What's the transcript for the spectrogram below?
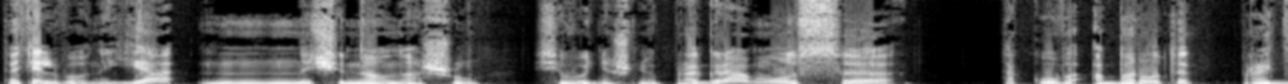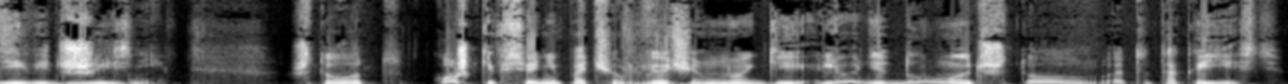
Татьяна Львовна, я начинал нашу сегодняшнюю программу с такого оборота про 9 жизней. Что вот кошки все ни по чем. И очень многие люди думают, что это так и есть.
